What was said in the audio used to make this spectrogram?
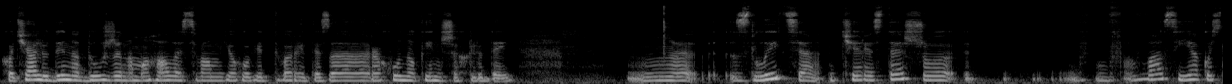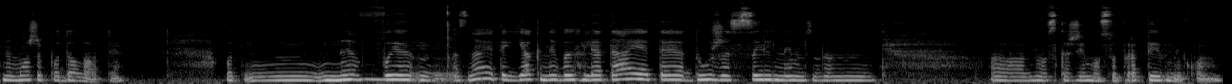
Хоча людина дуже намагалась вам його відтворити за рахунок інших людей. Е, Злиться через те, що вас якось не може подолати. От не ви знаєте, як не виглядаєте дуже сильним, ну, скажімо, супротивником.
